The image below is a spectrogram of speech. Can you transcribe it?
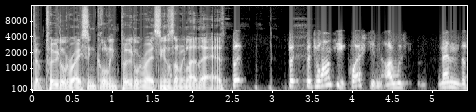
But poodle racing, calling poodle racing, or something like that. But but but to answer your question, I was then the,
